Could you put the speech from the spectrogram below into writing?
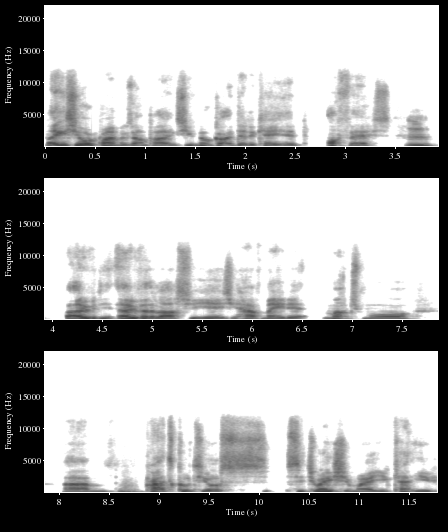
But I guess you're a prime example, Alex. You've not got a dedicated office, Mm. But over the, over the last few years, you have made it much more um, practical to your s- situation, where you can you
